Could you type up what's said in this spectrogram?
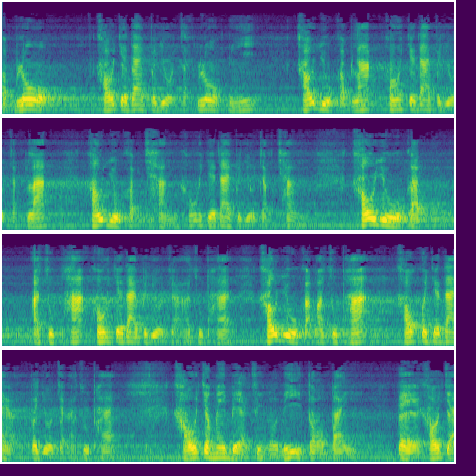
กับโลก เขาจะได้ประโยชน์จากโลกนี้ เขาอยู่กับรักเขาจะได้ประโยชน์จากรัก เขาอยู่กับชังเขาก็จะได้ประโยชน์จากชัง เขาอยู่กับ อสุภะเขาจะได้ประโยชน์จากอสุภะเขาอยู่กับอสุภะเขาก็จะได้ประโยชน์จากอสุภะเขาจะไม่แบกสิ่งเหล่านี้ต่อไป แต่เขาจะ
